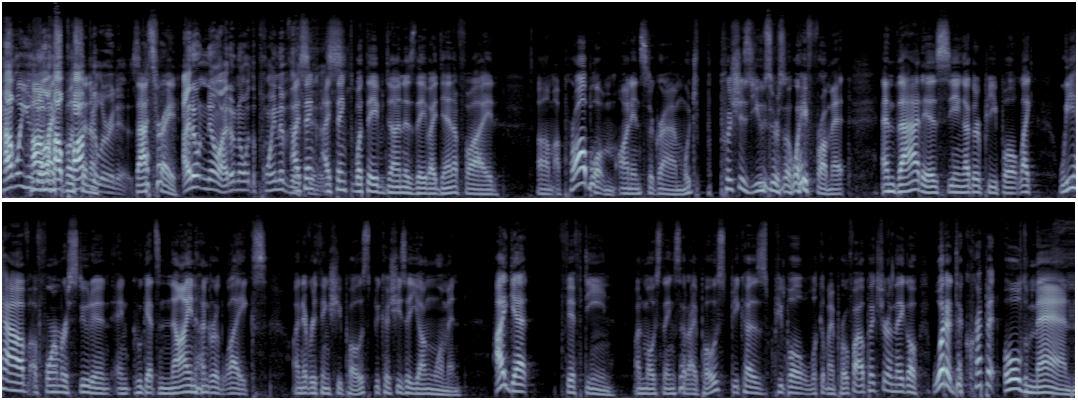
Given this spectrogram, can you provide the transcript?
How will you How know how to know? popular it is? That's right. I don't know. I don't know what the point of this I think is. I think what they've done is they've identified um, a problem on Instagram, which pushes users away from it, and that is seeing other people. Like we have a former student and who gets 900 likes on everything she posts because she's a young woman. I get 15 on most things that I post because people look at my profile picture and they go, "What a decrepit old man!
